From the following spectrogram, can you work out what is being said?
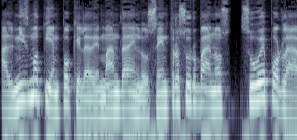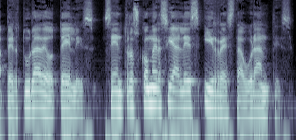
al mismo tiempo que la demanda en los centros urbanos sube por la apertura de hoteles, centros comerciales y restaurantes.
